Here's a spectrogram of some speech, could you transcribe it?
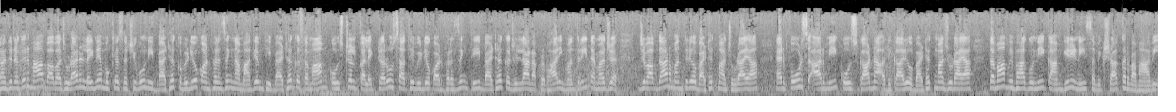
ગાંધીનગરમાં વાવાઝોડાને લઈને મુખ્ય સચિવોની બેઠક, વીડિયો કોન્ફરન્સિંગના માધ્યમથી બેઠક, તમામ કોસ્ટલ કલેક્ટરો સાથે વીડિયો કોન્ફરન્સિંગથી બેઠક, જિલ્લાના પ્રભારી મંત્રી તેમજ જવાબદાર મંત્રીઓ બેઠકમાં જોડાયા. એરફોર્સ આર્મી કોસ્ટગાર્ડના અધિકારીઓ બેઠકમાં જોડાયા. તમામ વિભાગોની કામગીરીની સમીક્ષા કરવામાં આવી.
